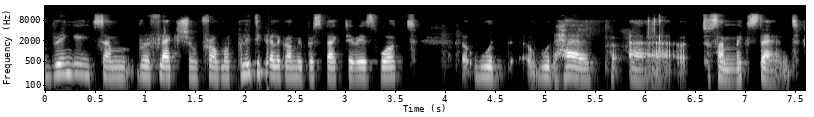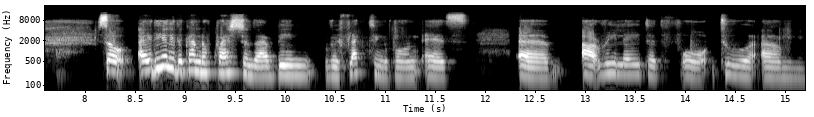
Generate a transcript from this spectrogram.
bringing some reflection from a political economy perspective is what would would help uh, to some extent. So ideally, the kind of questions I've been reflecting upon is uh, are related for to um,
